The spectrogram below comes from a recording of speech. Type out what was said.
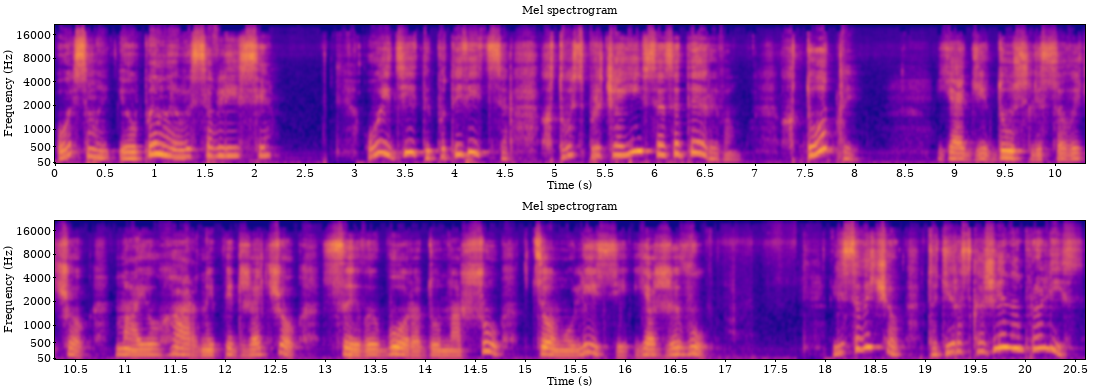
Ось ми і опинилися в лісі. Ой, діти, подивіться, хтось причаївся за деревом. Хто ти? Я дідусь лісовичок, маю гарний піджачок, сиву бороду ношу, в цьому лісі я живу. Лісовичок, тоді розкажи нам про ліс.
